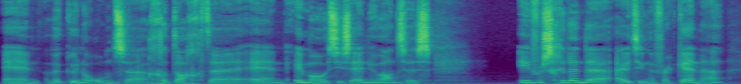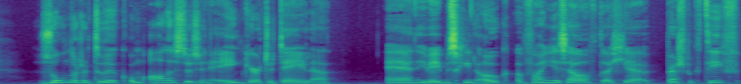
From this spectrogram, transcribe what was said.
En we kunnen onze gedachten en emoties en nuances in verschillende uitingen verkennen zonder de druk om alles dus in één keer te delen. En je weet misschien ook van jezelf dat je perspectief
